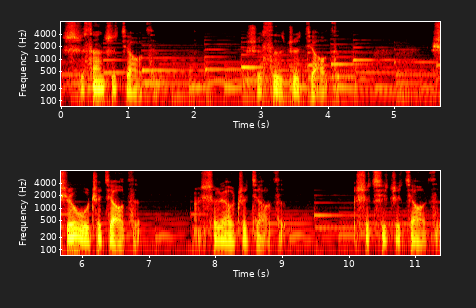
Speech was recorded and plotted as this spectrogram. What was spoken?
十三只饺子，十四只饺子，十五只饺子，十六只饺子，十七只饺子，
